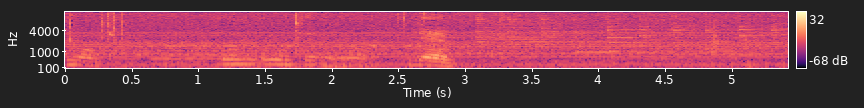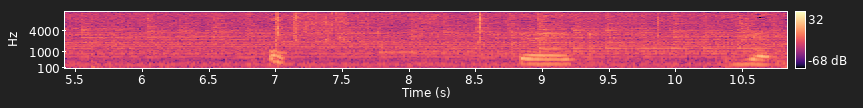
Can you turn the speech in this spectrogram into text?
do you want? One thing. uh, No. Oh! Big Yeti.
